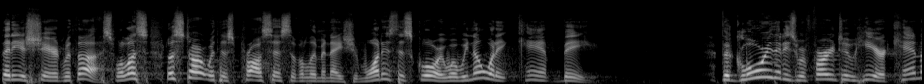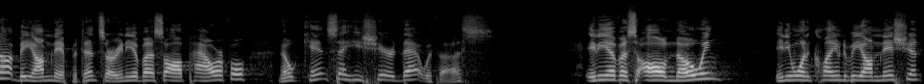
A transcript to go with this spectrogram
that he has shared with us? Well, let's, let's start with this process of elimination. What is this glory? Well, we know what it can't be. The glory that he's referring to here cannot be omnipotence or any of us all powerful. No, can't say he shared that with us. Any of us all knowing? Anyone claim to be omniscient?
